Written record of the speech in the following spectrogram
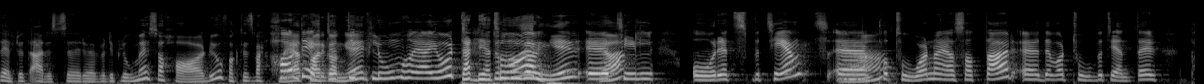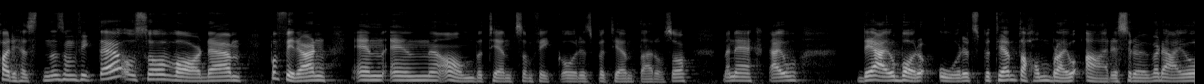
delt ut æresrøverdiplomer, så har du jo faktisk vært har med et par ganger. Har delt ut diplom, har jeg gjort. Det er det du to har. ganger eh, Ja. til Årets betjent. Eh, Ja. På toeren da jeg satt der. Eh, det var to betjenter, parhestene, som fikk det. Og så var det på fireren en, en annen betjent som fikk Årets betjent der også. Men eh, det er jo det er jo bare årets betjent. da. Han blei jo æresrøver. Det, jo,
